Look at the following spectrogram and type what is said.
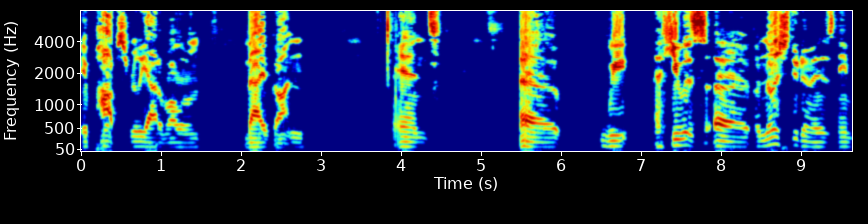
it pops really out of all of them that I've gotten, and uh, we he was uh, another student of his named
